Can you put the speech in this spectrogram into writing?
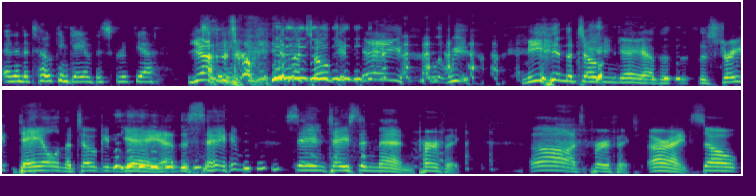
and then the token gay of this group. Yeah. yeah, the token, the token gay. We, me and the token gay have the, the, the straight Dale and the token gay have the same same taste in men. Perfect. Oh, it's perfect. All right, so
